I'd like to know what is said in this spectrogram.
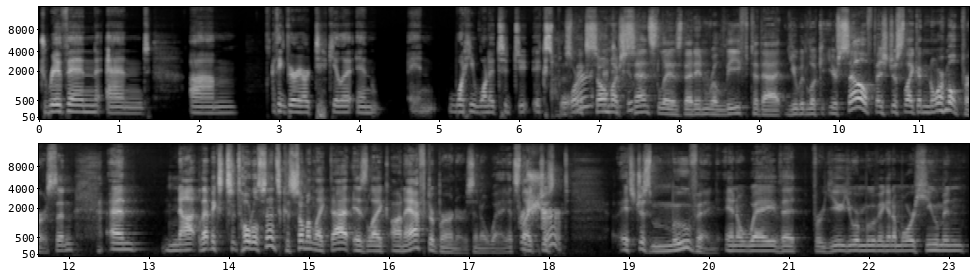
driven and um, I think very articulate in in what he wanted to do explore. This makes so much sense, Liz, that in relief to that, you would look at yourself as just like a normal person and not that makes total sense because someone like that is like on afterburners in a way. It's for like sure. just it's just moving in a way that for you you were moving at a more human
